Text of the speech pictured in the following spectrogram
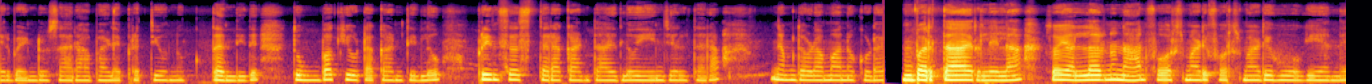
ಏರ್ ಬೆಂಡು ಸರ ಬಳೆ ಪ್ರತಿಯೊಂದು ತಂದಿದ್ದೆ ತುಂಬ ಕ್ಯೂಟಾಗಿ ಕಾಣ್ತಿದ್ಲು. ಪ್ರಿನ್ಸಸ್ ಥರ ಕಾಣ್ತಾ ಇದ್ಲು ಏಂಜಲ್ ಥರ. ನಮ್ಮ ದೊಡ್ಡಮ್ಮನೂ ಕೂಡ ಬರ್ತಾ ಇರಲಿಲ್ಲ. ಸೊ ಎಲ್ಲರನ್ನೂ ನಾನು ಫೋರ್ಸ್ ಮಾಡಿ ಫೋರ್ಸ್ ಮಾಡಿ ಹೋಗಿ ಅಂದೆ.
